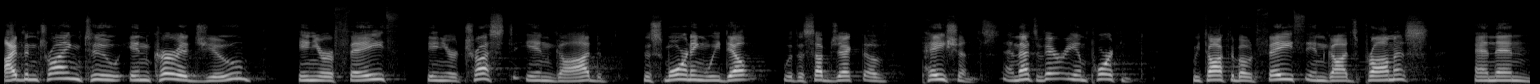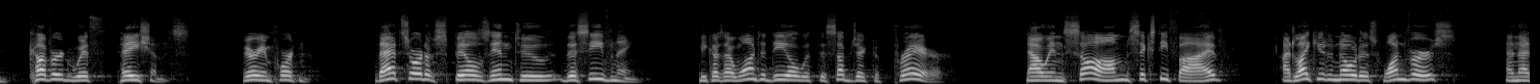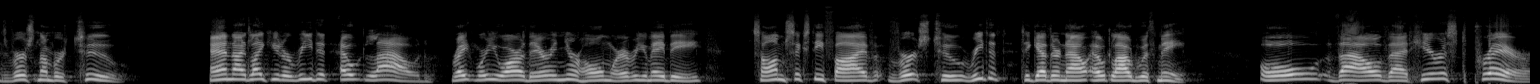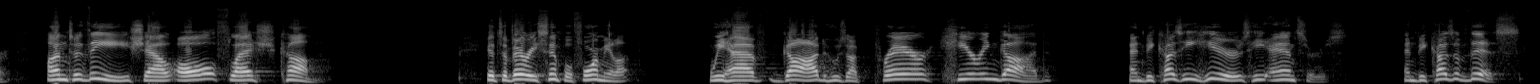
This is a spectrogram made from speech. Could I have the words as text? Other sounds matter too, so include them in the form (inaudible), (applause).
I've been trying to encourage you in your faith, in your trust in God. This morning we dealt with the subject of patience, and that's very important. We talked about faith in God's promise and then covered with patience. Very important. That sort of spills into this evening because I want to deal with the subject of prayer. Now, in Psalm 65, I'd like you to notice one verse, and that's verse number two. And I'd like you to read it out loud, right where you are, there in your home, wherever you may be. Psalm 65, verse 2. Read it together now out loud with me. O thou that hearest prayer, unto thee shall all flesh come. It's a very simple formula. We have God who's a prayer hearing God, and because he hears, he answers. And because of this,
